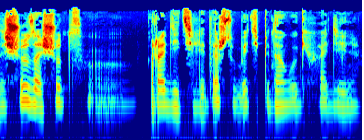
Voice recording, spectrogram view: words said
еще за счет э, родителей, да, чтобы эти педагоги ходили.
